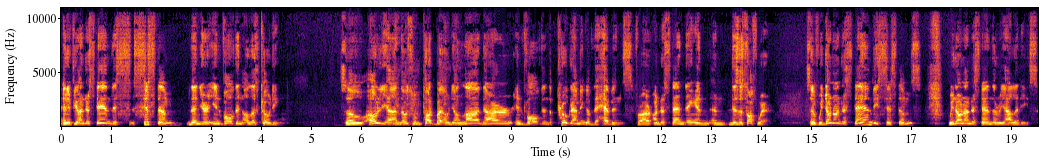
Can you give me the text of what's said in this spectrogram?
And if you understand this system, then you're involved in Allah's coding. So awliya and those whom taught by awliyaullah they are involved in the programming of the heavens for our understanding and, and there's a software. So if we don't understand these systems we don't understand the realities.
